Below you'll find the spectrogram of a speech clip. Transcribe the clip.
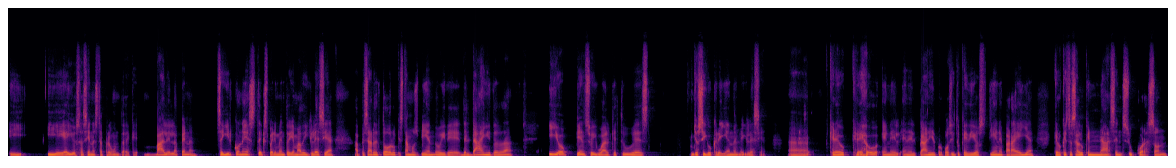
y, y ellos hacían esta pregunta de que vale la pena seguir con este experimento llamado iglesia a pesar de todo lo que estamos viendo y de, del daño y de verdad. Y yo pienso igual que tú es, yo sigo creyendo en la iglesia. Ah, creo, creo en el, en el plan y el propósito que Dios tiene para ella. Creo que esto es algo que nace en su corazón.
